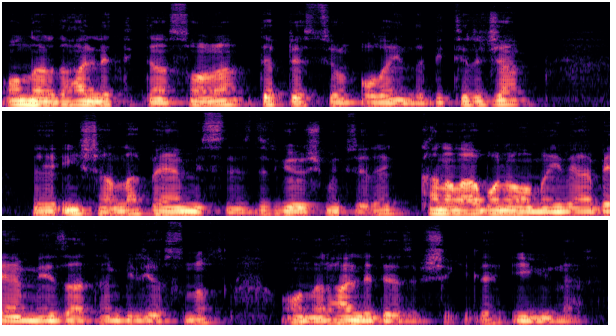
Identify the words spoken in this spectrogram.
Onları da hallettikten sonra depresyon olayını da bitireceğim. Ee, inşallah beğenmişsinizdir. Görüşmek üzere. Kanala abone olmayı veya beğenmeyi zaten biliyorsunuz. Onları hallederiz bir şekilde. İyi günler.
